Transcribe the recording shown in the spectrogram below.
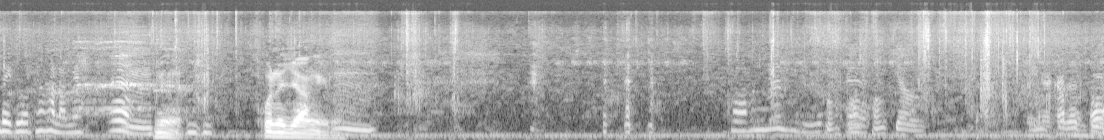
เด็กรถทั้งหมดแม่เออเนี่ยคนละอย่างอีกอืล่ะมพอมันงามอยู่ของของของเจ้าเป็นคนละตัว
